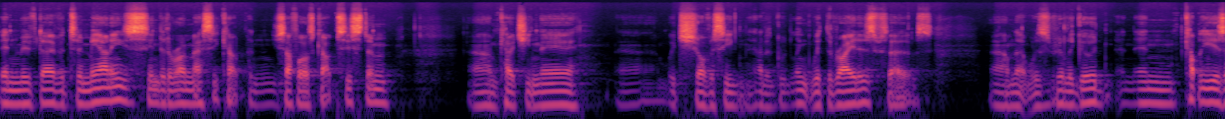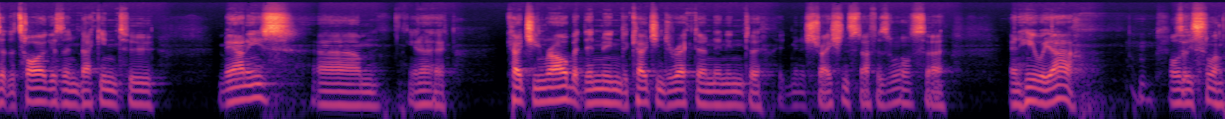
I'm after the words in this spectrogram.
then moved over to Mounties into the Ron Massey Cup and New South Wales Cup system, um, coaching there, uh, which obviously had a good link with the Raiders. So that was um, that was really good. And then a couple of years at the Tigers, then back into Mounties. Um, you know coaching role, but then into coaching director and then into administration stuff as well. So and here we are, all so this long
